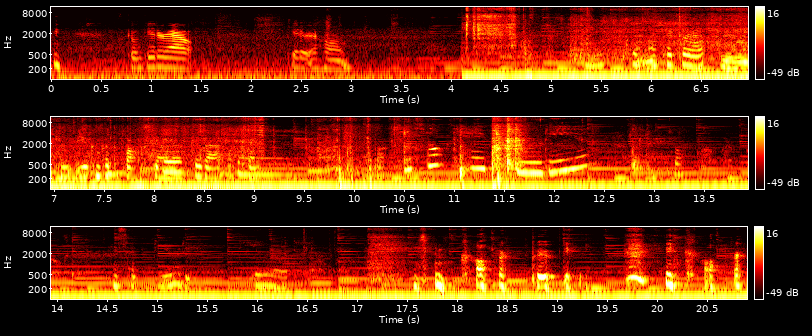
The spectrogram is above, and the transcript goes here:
Let's go get her out. Get her home. I'm gonna pick her up and then we can, you can put the box down after that. Okay. Box. It's okay, Beauty. He said beauty. He didn't call her booty. He called her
